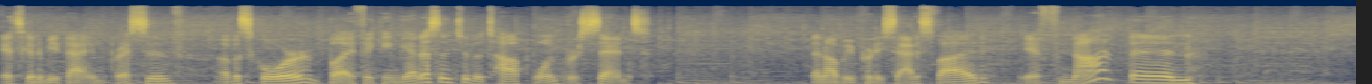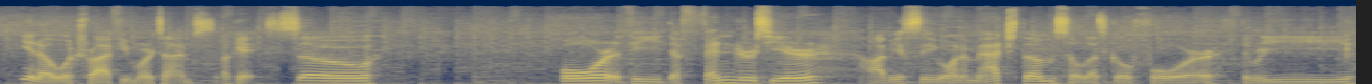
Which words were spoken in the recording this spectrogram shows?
it's going to be that impressive of a score, but if it can get us into the top 1%, then I'll be pretty satisfied. If not, then, you know, we'll try a few more times. Okay, so for the defenders here, obviously we want to match them, so let's go for three...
